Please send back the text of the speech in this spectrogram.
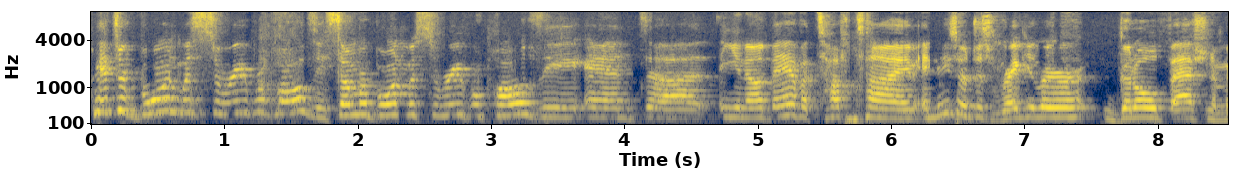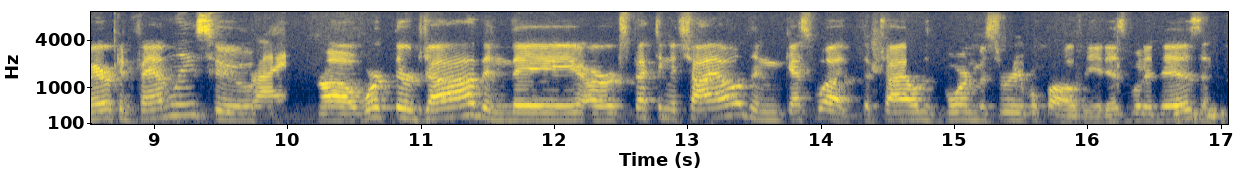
kids are born with cerebral palsy. Some are born with cerebral palsy, and uh, you know they have a tough time. And these are just regular, good old fashioned American families who right. uh, work their job and they are expecting a child. And guess what? The child is born with cerebral palsy. It is what it is, and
